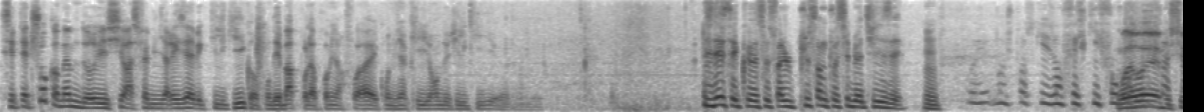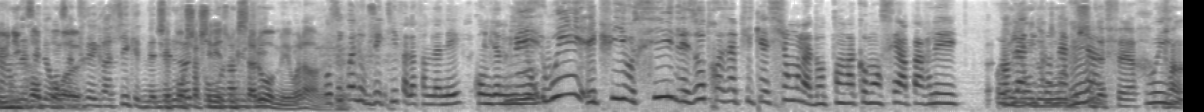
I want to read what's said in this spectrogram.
c'est peut-être chaud quand même de réussir à se familiariser avec Tilki quand on débarque pour la première fois et qu'on devient client de Tilki. euh. L'idée c'est que ce soit le plus simple possible à utiliser. Oui, moi je pense qu'ils ont fait ce qu'il faut. Pour ouais, ce mais c'est uniquement essaie de pour, rendre ça euh, très graphique et de mettre C'est des pour chercher des trucs salauds, mais voilà. Bon, c'est quoi l'objectif à la fin de l'année? Combien de millions? Mais oui, et puis aussi les autres applications là dont on a commencé à parler au-delà du d'euros de chiffre commercial. d'affaires, Oui. enfin,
